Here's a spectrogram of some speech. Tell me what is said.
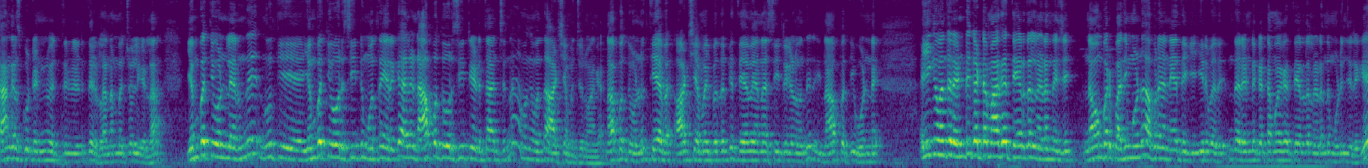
காங்கிரஸ் கூட்டணின்னு எடுத்து எடுத்துக்கலாம் நம்ம சொல்லிக்கலாம் எண்பத்தி ஒன்றுலேருந்து நூற்றி எண்பத்தி ஒரு சீட்டு மொத்தம் இருக்குது அதில் நாற்பத்தோரு சீட்டு எடுத்தாச்சுன்னா அவங்க வந்து ஆட்சி அமைச்சிருவாங்க. நாற்பத்தி ஒன்று தேவை. ஆட்சி அமைப்பதற்கு தேவையான சீட்டுகள் வந்து நாற்பத்தி ஒன்று இங்கே வந்து ரெண்டு கட்டமாக தேர்தல் நடந்துச்சு. நவம்பர் பதிமூணு அப்புறம் நேற்றுக்கு இருபது. இந்த ரெண்டு கட்டமாக தேர்தல் நடந்து முடிஞ்சிருக்கு.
